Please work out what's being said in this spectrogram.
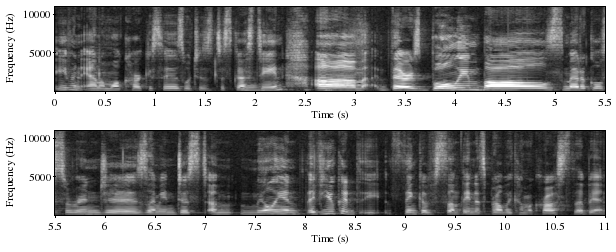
even animal carcasses, which is disgusting. Mm. Um, there's bowling balls, medical syringes. I mean, just a million. If you could think of something that's probably come across the bin,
